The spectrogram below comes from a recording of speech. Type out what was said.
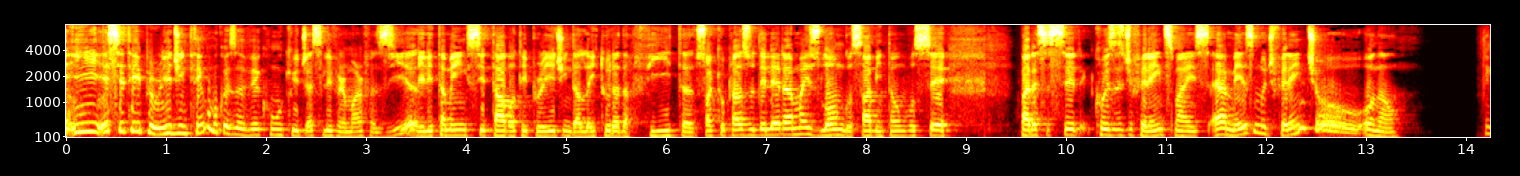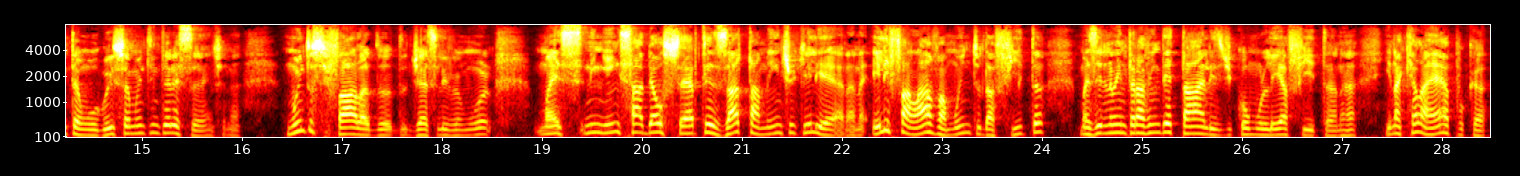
e esse tape reading tem alguma coisa a ver com o que o Jesse Livermore fazia? Ele também citava o tape reading da leitura da fita, só que o prazo dele era mais longo, sabe? Então você parece ser coisas diferentes, mas é mesmo diferente ou, ou não? Então, Hugo, isso é muito interessante, né? Muito se fala do, do Jesse Livermore, mas ninguém sabe ao certo exatamente o que ele era. Né? Ele falava muito da fita, mas ele não entrava em detalhes de como ler a fita. Né? E naquela época,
